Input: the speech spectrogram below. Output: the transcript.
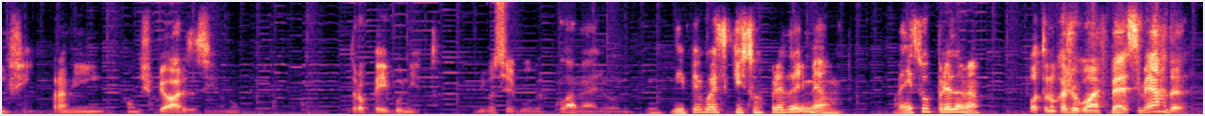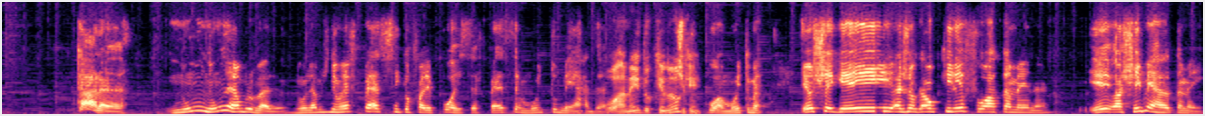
enfim, para mim foi um dos piores, assim, eu não dropei bonito. E você, Guga? Pô, velho, me pegou esse que surpresa aí mesmo. Bem surpresa mesmo. Pô, tu nunca jogou um FPS merda? Cara, não, não lembro, velho. Não lembro de nenhum FPS assim que eu falei, porra, esse FPS é muito merda. Porra, nem do Nukem? Tipo, porra, muito merda. Eu cheguei a jogar o Killing Floor também, né? Eu achei merda também.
